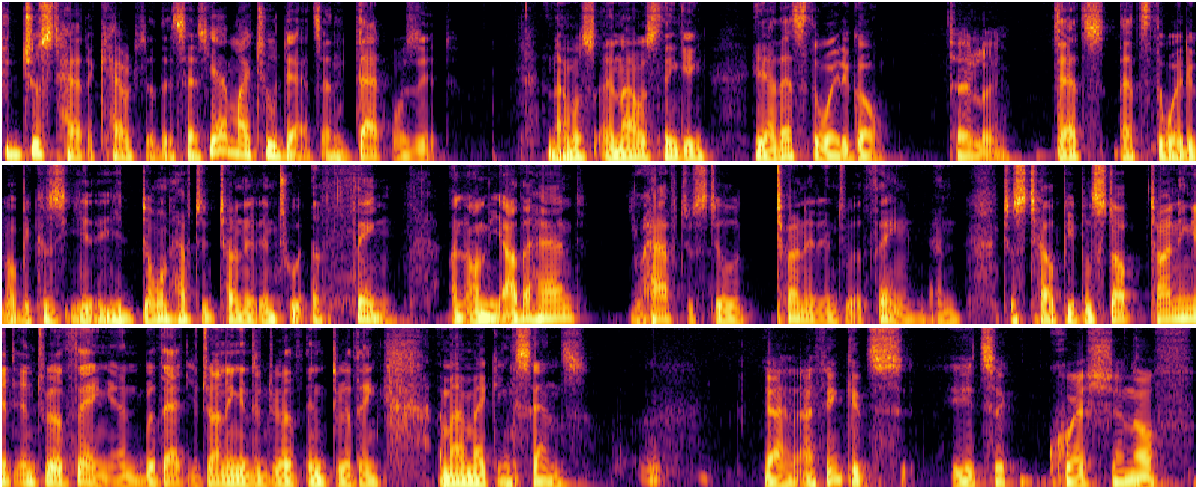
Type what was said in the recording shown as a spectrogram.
you just had a character that says, "Yeah, my two dads," and that was it. And I was and I was thinking, yeah, that's the way to go. Totally. That's that's the way to go because you, you don't have to turn it into a thing. And on the other hand, you have to still turn it into a thing and just tell people stop turning it into a thing. And with that, you're turning it into a, into a thing. Am I making sense? Yeah, I think it's it's a question of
